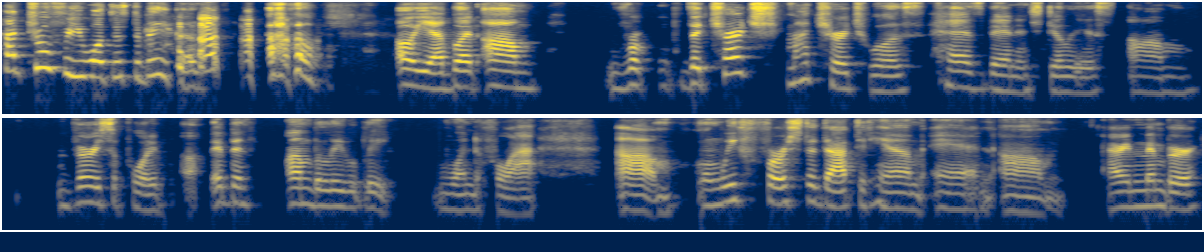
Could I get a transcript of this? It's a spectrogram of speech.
how truthful you want this to be. Oh, oh, yeah. But um, the church, my church was, has been, and still is um, very supportive. Uh, they've been unbelievably wonderful. I, um, when we first adopted him, and um, I remember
